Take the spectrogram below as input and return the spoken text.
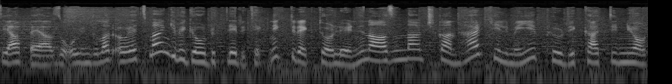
Siyah beyazlı oyuncular öğretmen gibi gördükleri teknik direktörlerinin ağzından çıkan her kelimeyi pür dikkat dinliyor.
